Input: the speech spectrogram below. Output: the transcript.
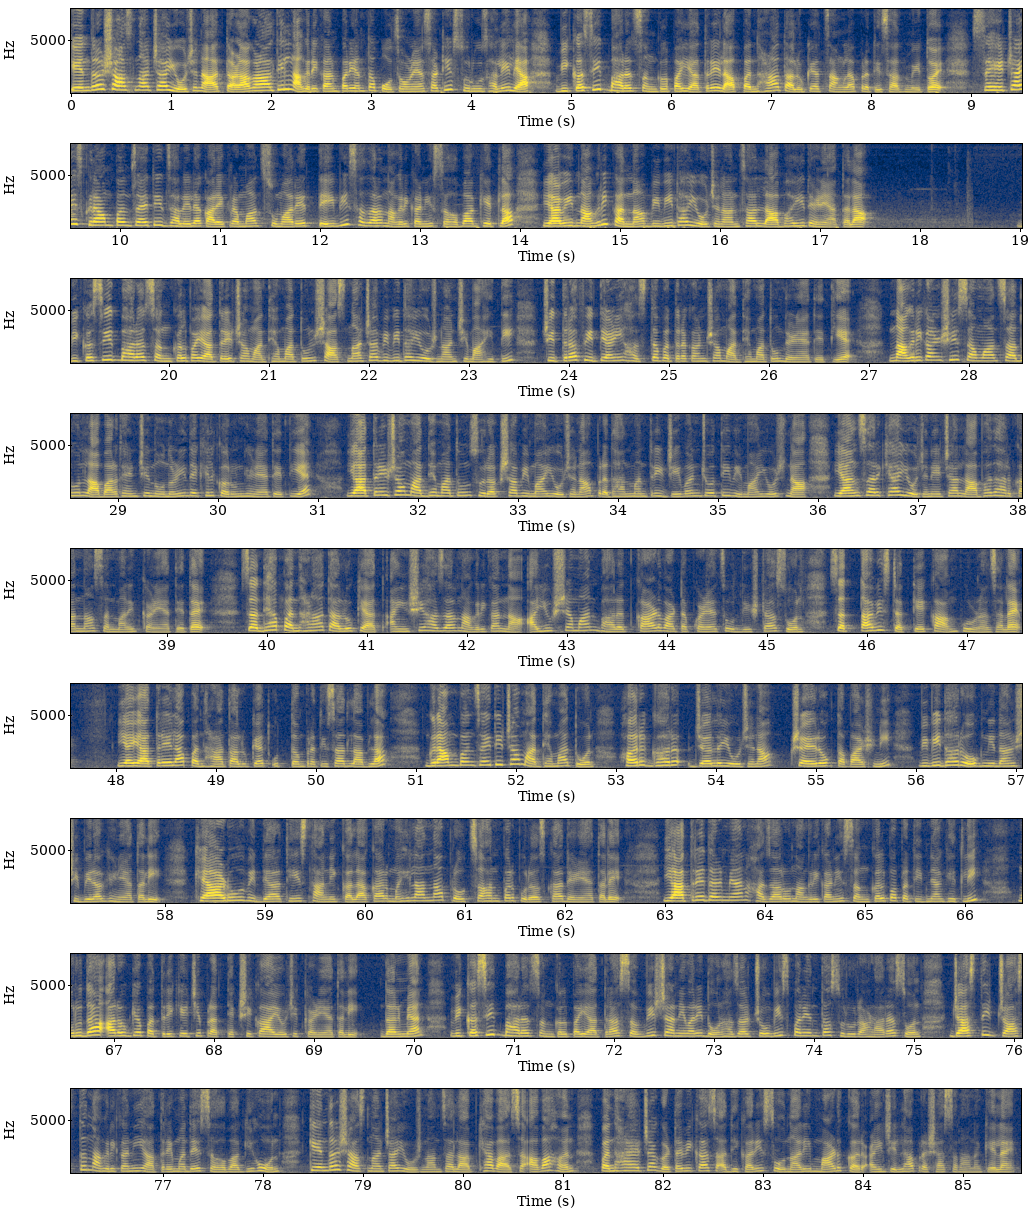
केंद्र शासनाच्या योजना तळागाळातील नागरिकांपर्यंत पोहोचवण्यासाठी सुरू झालेल्या विकसित भारत संकल्प यात्रेला पन्हाळा तालुक्यात चांगला प्रतिसाद मिळतोय. सेहेचाळीस ग्रामपंचायतीत झालेल्या कार्यक्रमात सुमारे तेवीस हजार नागरिकांनी सहभाग घेतला. यावेळी नागरिकांना विविध योजनांचा लाभही देण्यात आला. विकसित भारत संकल्प यात्रेच्या माध्यमातून शासनाच्या विविध योजनांची माहिती चित्रफिती आणि हस्तपत्रकांच्या माध्यमातून देण्यात येते नागरिकांशी संवाद साधून लाभार्थ्यांची नोंदणी देखील करून घेण्यात येते यात्रेच्या माध्यमातून सुरक्षा विमा योजना प्रधानमंत्री जीवन ज्योती विमा योजना यांसारख्या योजनेच्या लाभधारकांना सन्मानित करण्यात येत आहे सध्या पन्हाळा तालुक्यात ऐंशी हजार नागरिकांना आयुष्यमान भारत कार्ड वाटप करण्याचं उद्दिष्ट असून सत्तावीस टक्के काम पूर्ण झालंय. या यात्रेला पन्हाळा तालुक्यात उत्तम प्रतिसाद लाभला. ग्रामपंचायतीच्या माध्यमातून हर घर जल योजना क्षयरोग तपासणी विविध रोग निदान शिबिरं घेण्यात आली. खेळाडू विद्यार्थी स्थानिक कलाकार महिलांना प्रोत्साहनपर पुरस्कार देण्यात आले. यात्रेदरम्यान हजारो नागरिकांनी संकल्प प्रतिज्ञा घेतली. मृदा आरोग्य पत्रिकेची प्रात्यक्षिका आयोजित करण्यात आली. दरम्यान विकसित भारत संकल्प यात्रा सव्वीस जानेवारी दोन हजार चोवीसपर्यंत सुरू राहणार असून जास्तीत जास्त नागरिकांनी यात्रेमध्ये सहभागी होऊन केंद्र शासनाच्या योजनांचा लाभ घ्यावा असं आवाहन पन्हाळ्याच्या गटविकास अधिकारी सोनाली माडकर आणि जिल्हा प्रशासनानं केलंय.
